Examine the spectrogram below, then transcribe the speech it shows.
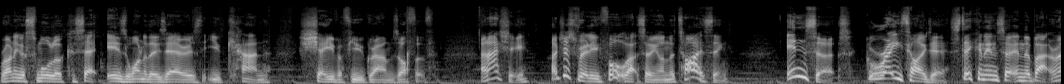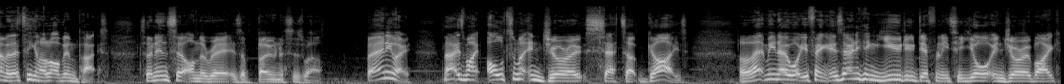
running a smaller cassette is one of those areas that you can shave a few grams off of. And actually, I just really thought about something on the tyres thing. Inserts, great idea. Stick an insert in the back. Remember, they're taking a lot of impacts. So an insert on the rear is a bonus as well. But anyway, that is my Ultimate Enduro setup guide. Let me know what you think. Is there anything you do differently to your Enduro bike?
